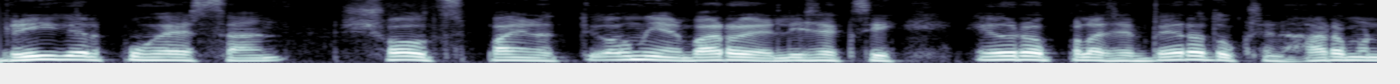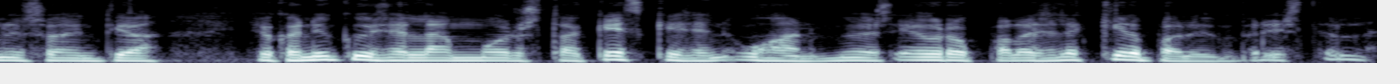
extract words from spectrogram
Briegel puheessaan Scholz painotti omien varojen lisäksi eurooppalaisen verotuksen harmonisointia, joka nykyisellään muodostaa keskeisen uhan myös eurooppalaiselle kilpailuympäristölle.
